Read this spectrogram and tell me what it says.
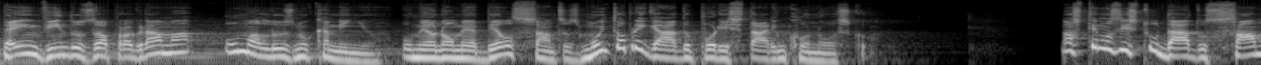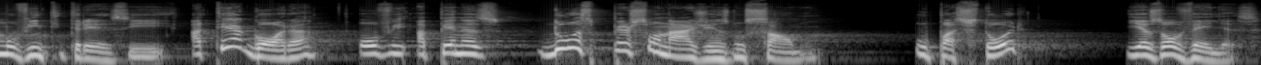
Bem-vindos ao programa Uma Luz no Caminho. O meu nome é Bill Santos. Muito obrigado por estarem conosco. Nós temos estudado o Salmo 23 e até agora houve apenas duas personagens no Salmo: o pastor e as ovelhas.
